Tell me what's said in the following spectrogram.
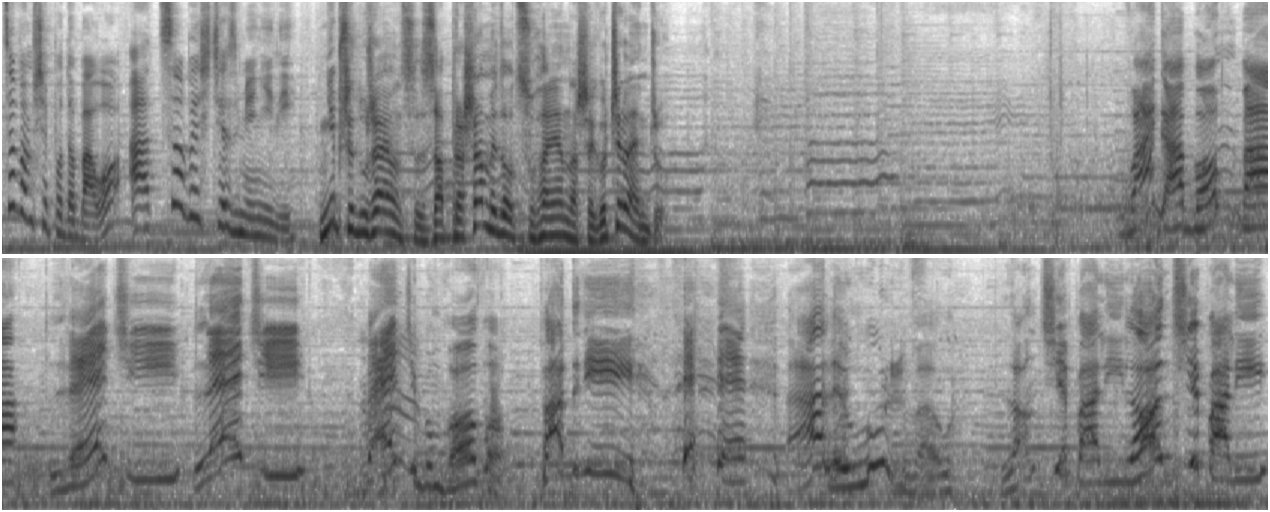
Co wam się podobało, a co byście zmienili? Nie przedłużając, zapraszamy do odsłuchania naszego challenge'u. Uwaga, bomba! Leci! Leci! Będzie bombowo! Padnij! Ale urwał! Ląd się pali, ląd się pali!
